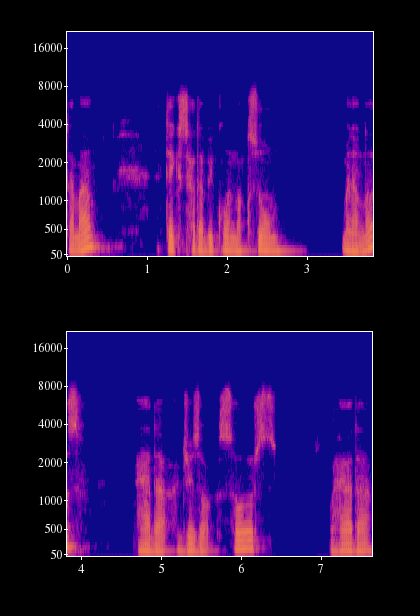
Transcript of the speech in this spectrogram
تمام؟ ال text هذا بيكون مقسوم من النصف. هذا جزء source وهذا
